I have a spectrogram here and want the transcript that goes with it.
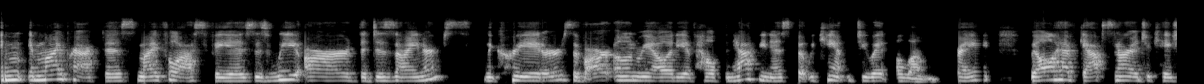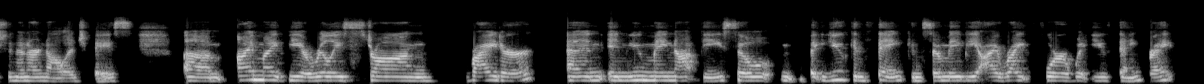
in, in my practice my philosophy is is we are the designers the creators of our own reality of health and happiness but we can't do it alone right? We all have gaps in our education and our knowledge base. Um, i might be a really strong writer and and you may not be so but you can think and so maybe i write for what you think right?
